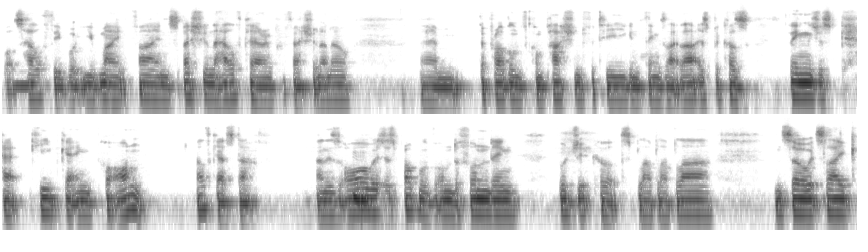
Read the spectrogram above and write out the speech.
what's healthy but you might find especially in the healthcare profession i know um, the problem of compassion fatigue and things like that is because things just kept, keep getting put on healthcare staff and there's mm. always this problem of underfunding budget cuts, blah blah blah. And so it's like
